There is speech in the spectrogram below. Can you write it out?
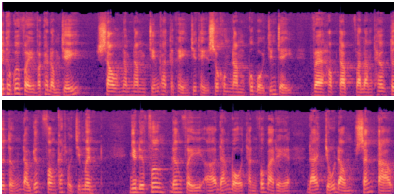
Kính thưa quý vị và các đồng chí, sau 5 năm triển khai thực hiện chỉ thị số 05 của Bộ Chính trị về học tập và làm theo tư tưởng đạo đức phong cách Hồ Chí Minh, nhiều địa phương, đơn vị ở Đảng bộ thành phố Bà Rịa đã chủ động sáng tạo,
